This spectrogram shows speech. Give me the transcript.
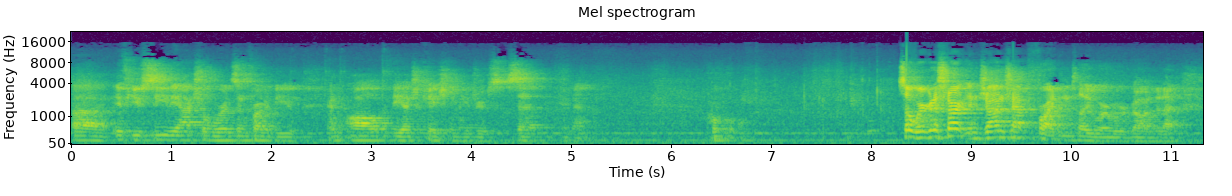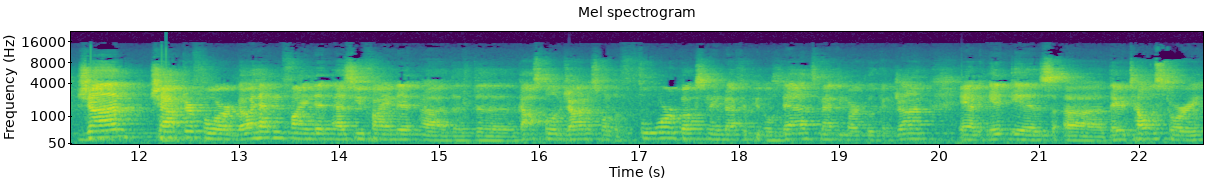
uh, if you see the actual words in front of you. And all of the education majors said amen. Cool, cool. So we're going to start in John chapter 4. I didn't tell you where we were going today. John chapter 4. Go ahead and find it as you find it. Uh, the, the Gospel of John is one of the four books named after people's dads Matthew, Mark, Luke, and John. And it is, uh, they tell the story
